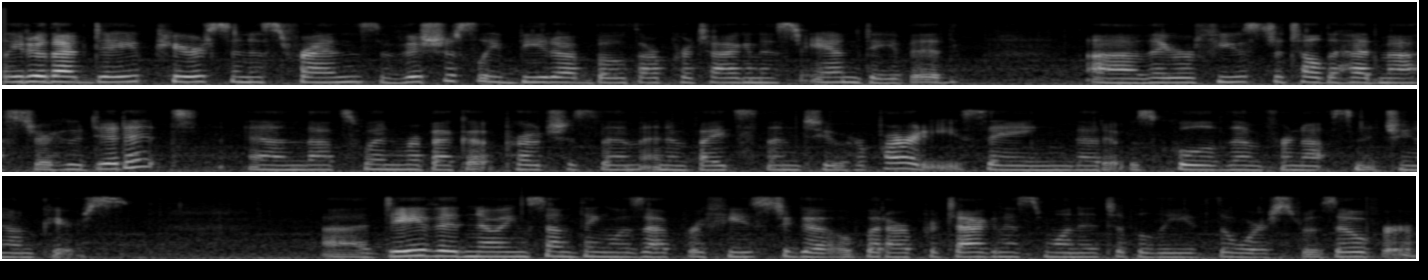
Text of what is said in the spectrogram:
Later that day, Pierce and his friends viciously beat up both our protagonist and David. Uh, they refused to tell the headmaster who did it, and that's when Rebecca approaches them and invites them to her party, saying that it was cool of them for not snitching on Pierce. Uh, David, knowing something was up, refused to go, but our protagonist wanted to believe the worst was over.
